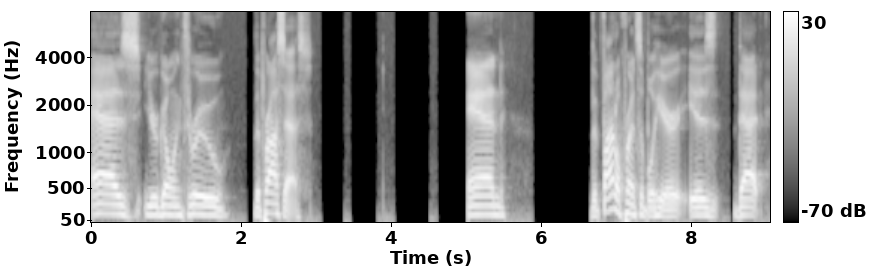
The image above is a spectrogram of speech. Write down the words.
as you're going through the process. And the final principle here is that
